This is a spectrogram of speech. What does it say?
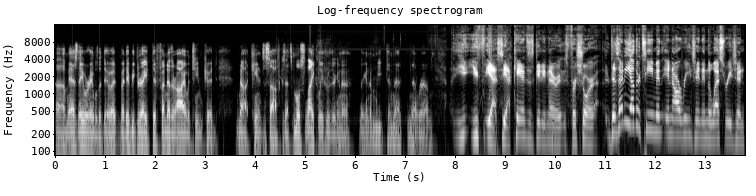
um, as they were able to do it. But it'd be great if another Iowa team could knock Kansas off because that's most likely who they're gonna they're gonna meet in that in that round. You, you yes, yeah, Kansas getting there for sure. Does any other team in, in our region, in the West region,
